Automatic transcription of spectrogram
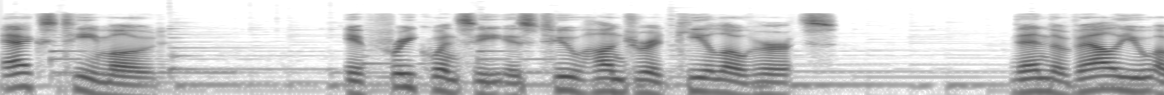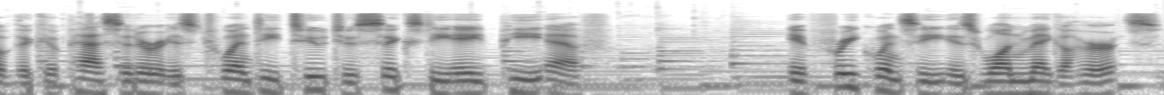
XT mode. If frequency is 200 kHz, then the value of the capacitor is 22 to 68 pF. If frequency is 1 MHz,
